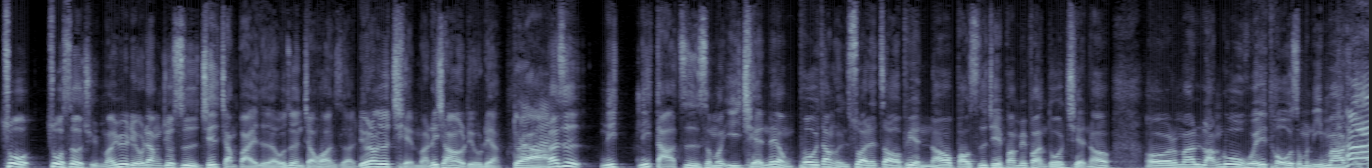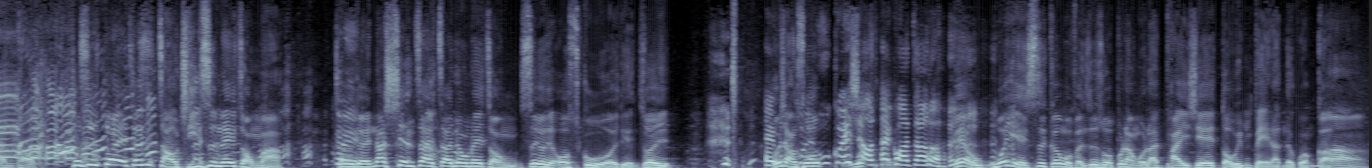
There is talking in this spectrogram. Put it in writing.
做做社群嘛，因为流量就是其实讲白的，我这人讲话很实在，流量就是钱嘛，你想要有流量。对啊，但是你你打字什么以前那种 po 一张很帅的照片，然后保时捷旁边放很多钱，然后哦他妈狼若回头什么你妈看到，就是对，就是早期是那种嘛，对不对？那现在在用那种是有点 old school 一点，所以哎我想说乌龟笑太夸张了。没有，我也是跟我粉丝说，不然我来拍一些抖音北蓝的广告。啊，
